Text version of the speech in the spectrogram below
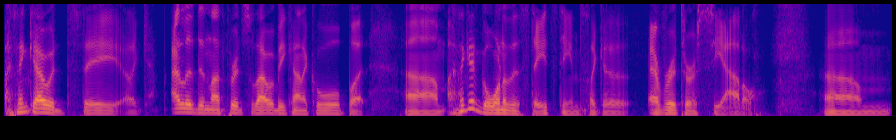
I think I would stay. Like I lived in Lethbridge, so that would be kind of cool. But um, I think I'd go one of the states teams, like a Everett or a Seattle, um,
